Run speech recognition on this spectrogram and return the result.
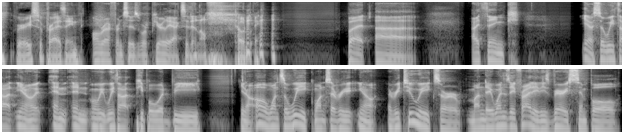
very surprising, All references were purely accidental. totally. but uh, I think, yeah. So we thought, you know, and and we we thought people would be, you know, oh, once a week, once every, you know, every two weeks, or Monday, Wednesday, Friday. These very simple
